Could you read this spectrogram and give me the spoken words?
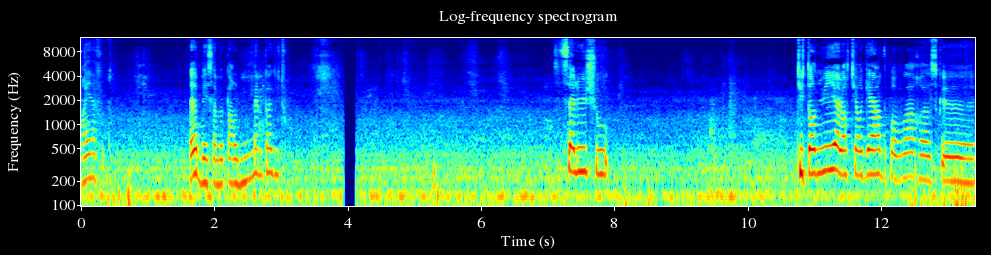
Rien à foutre. Eh ben, ça me parle même pas du tout. Salut Chou. Tu t'ennuies, alors tu regardes pour voir euh, ce, que,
